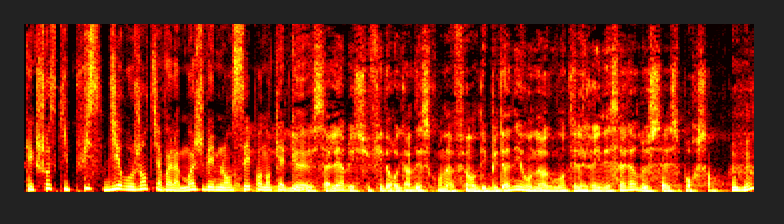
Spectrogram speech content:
quelque chose qui puisse dire aux gens, tiens voilà, moi je vais me lancer pendant Les- Les quelques... salaires, il suffit de regarder ce qu'on a fait en début d'année. On a augmenté la grille des salaires de 16%. Mhm.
